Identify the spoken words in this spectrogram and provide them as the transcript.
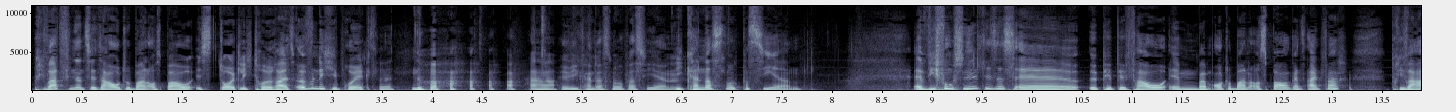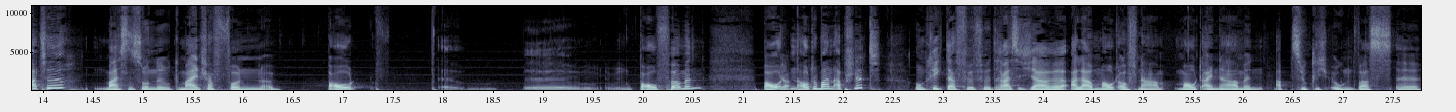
privat finanzierter Autobahnausbau ist deutlich teurer als öffentliche Projekte. wie kann das nur passieren? Wie kann das nur passieren? Äh, wie funktioniert dieses äh, ÖPPV im, beim Autobahnausbau? Ganz einfach. Private, meistens so eine Gemeinschaft von äh, Bau, äh, äh, Baufirmen, baut Ja. einen Autobahnabschnitt und kriegt dafür für 30 Jahre alle Mautaufnahmen, Mauteinnahmen abzüglich irgendwas äh,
